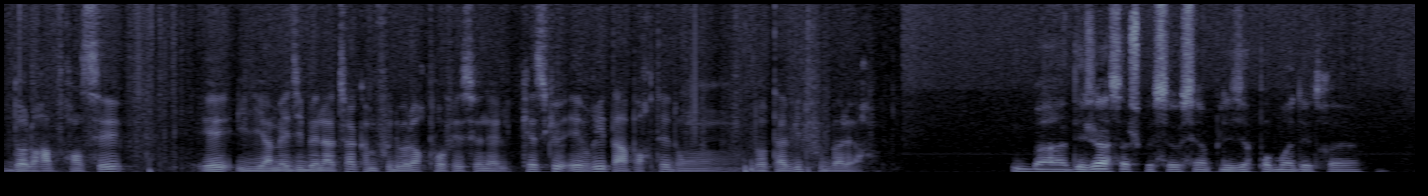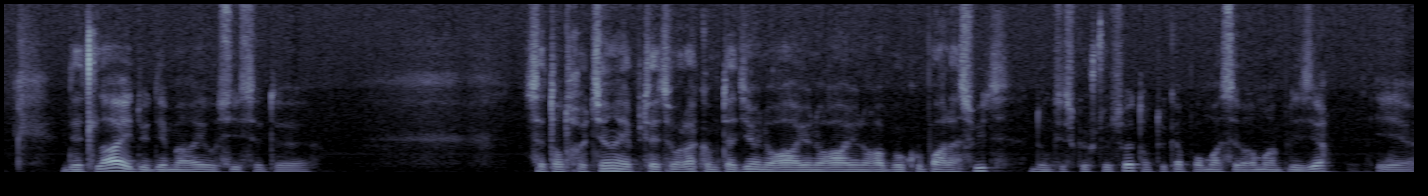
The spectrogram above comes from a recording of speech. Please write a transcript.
dans le rap français. Et il y a Mehdi Benatia comme footballeur professionnel. Qu'est-ce que Evry t'a apporté dans, dans, ta vie de footballeur? Bah Déjà, sache que c'est aussi un plaisir pour moi d'être là et de démarrer aussi cette, cet entretien. Et peut-être, voilà, comme tu as dit, il y, en aura, il, y en aura, il y en aura beaucoup par la suite. Donc c'est ce que je te souhaite. En tout cas, pour moi, c'est vraiment un plaisir. Et, euh,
